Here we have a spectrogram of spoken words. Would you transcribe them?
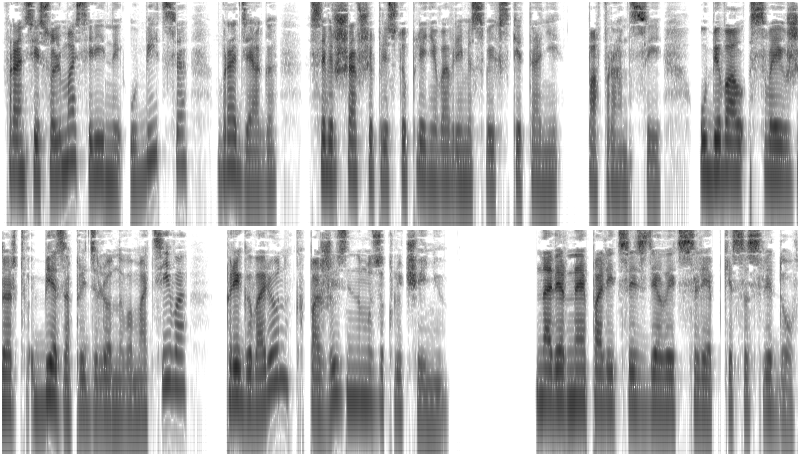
Франсис Ольма — серийный убийца, бродяга, совершавший преступления во время своих скитаний по Франции, убивал своих жертв без определенного мотива, приговорен к пожизненному заключению. Наверное, полиция сделает слепки со следов.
